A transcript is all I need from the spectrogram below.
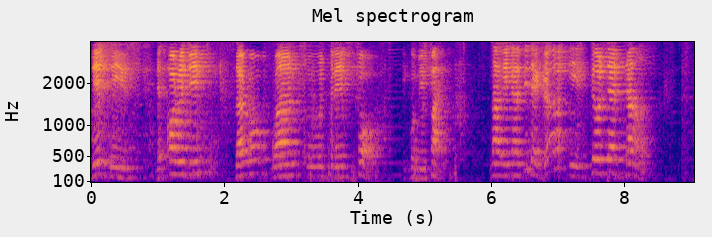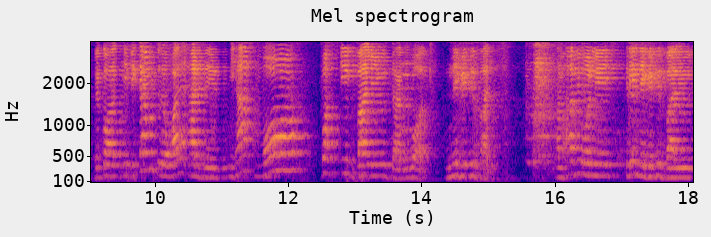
This is the origin 0, 1, 2, 3, 4. It could be 5. Now you can see the graph is tilted down because if you come to the y-axis, we have more positive values than what? Negative values. I'm having only three negative values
